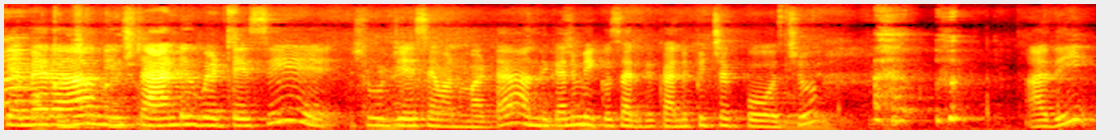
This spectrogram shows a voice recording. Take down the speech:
కెమెరా మేము స్టాండ్ పెట్టేసి షూట్ చేసామన్నమాట. అందుకని మీకు సరిగ్గా కనిపించకపోవచ్చు. అది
